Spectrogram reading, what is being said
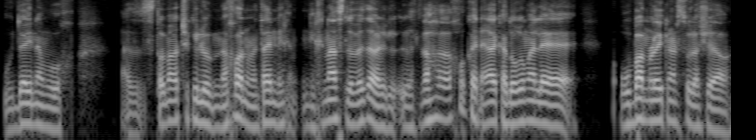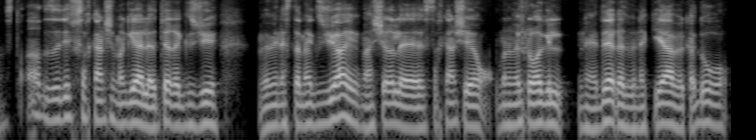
הוא די נמוך. אז זאת אומרת שכאילו, נכון, נכ- נכנס לו וזה, אבל לטווח הרחוק כנראה הכדורים האלה, רובם לא ייכנסו לשער. זאת אומרת, זה עדיף שחקן שמגיע ליותר XG ומן הסתם XGI, מאשר לשחקן שאומנם יש לו רגל נהדרת ונקייה וכדור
